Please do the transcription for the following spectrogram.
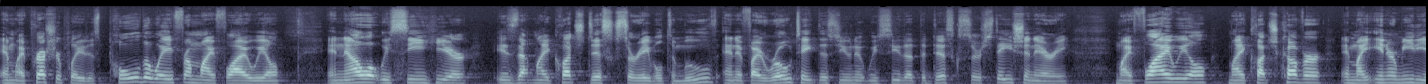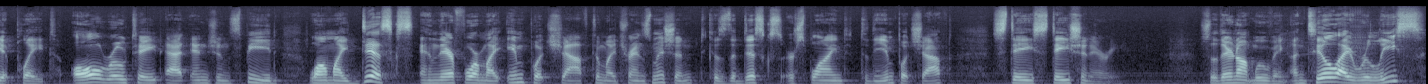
and my pressure plate is pulled away from my flywheel. And now what we see here is that my clutch discs are able to move. And if I rotate this unit, we see that the discs are stationary. My flywheel, my clutch cover, and my intermediate plate all rotate at engine speed while my discs and therefore my input shaft to my transmission, because the discs are splined to the input shaft, stay stationary. So they're not moving until I release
